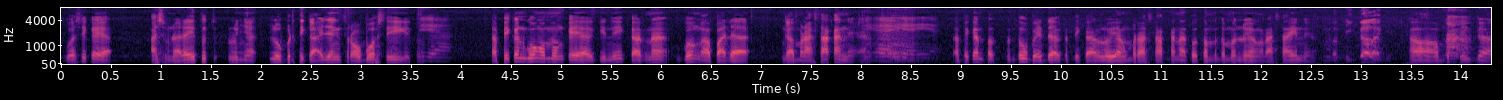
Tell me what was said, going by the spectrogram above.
gue sih kayak ah sebenarnya itu lu ny- lu bertiga aja yang cerobos sih gitu. iya Tapi kan gue ngomong kayak gini karena gue nggak pada nggak merasakan ya. iya iya iya Tapi kan tentu beda ketika lu yang merasakan atau teman-teman lu yang ngerasain ya. Bertiga lagi. Oh, Nah, bertiga.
